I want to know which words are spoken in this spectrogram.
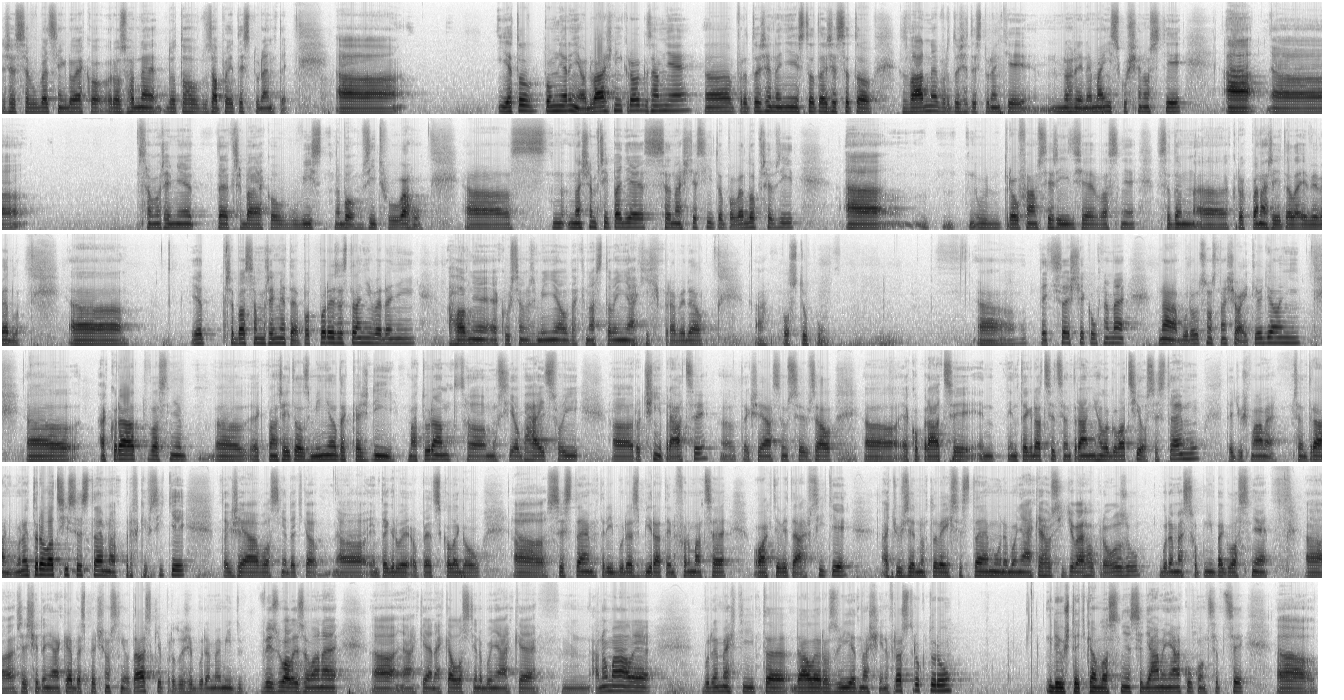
že se vůbec někdo jako rozhodne do toho zapojit ty studenty. Je to poměrně odvážný krok za mě, protože není jistota, že se to zvládne, protože ty studenti mnohdy nemají zkušenosti a samozřejmě to je třeba jako uvíst nebo vzít v úvahu. V našem případě se naštěstí to povedlo převzít a troufám si říct, že vlastně se ten krok pana ředitele i vyvedl. Je třeba samozřejmě té podpory ze strany vedení a hlavně, jak už jsem zmínil, tak nastavení nějakých pravidel a postupů. Teď se ještě koukneme na budoucnost našeho IT oddělení. Akorát vlastně, jak pan ředitel zmínil, tak každý maturant musí obhájit svoji roční práci, takže já jsem si vzal jako práci integraci centrálního logovacího systému. Teď už máme centrální monitorovací systém na prvky v síti, takže já vlastně teďka integruji opět s kolegou systém, který bude sbírat informace o aktivitách v síti, ať už z jednotlivých systémů nebo nějakého síťového provozu. Budeme schopni pak vlastně řešit nějaké bezpečnostní otázky, protože budeme mít vizualizované nějaké nekalosti nebo nějaké hm, anomálie. Budeme chtít dále rozvíjet naši infrastrukturu, kdy už teďka vlastně si děláme nějakou koncepci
